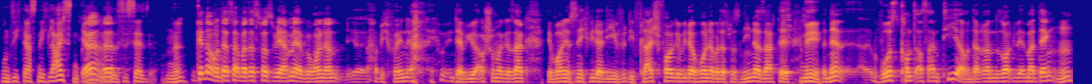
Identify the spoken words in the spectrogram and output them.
und sich das nicht leisten können. Ja, also es ist ja, ne? Genau, und das aber das, was wir haben ja, wir wollen dann, habe ich vorhin im Interview auch schon mal gesagt, wir wollen jetzt nicht wieder die, die Fleischfolge wiederholen, aber das, was Nina sagte, Nee. ne, Wurst kommt aus einem Tier und daran sollten wir immer denken.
